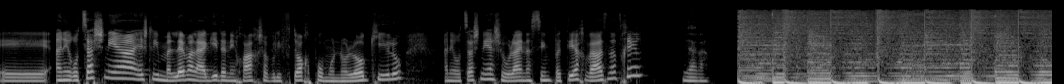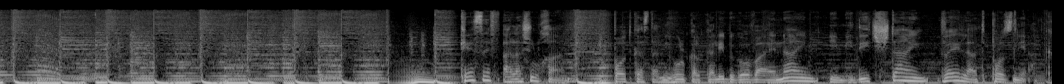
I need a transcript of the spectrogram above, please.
אה, אני רוצה שנייה, יש לי מלא מה להגיד, אני יכולה עכשיו לפתוח פה מונולוג כאילו. אני רוצה שנייה שאולי נשים פתיח ואז נתחיל? יאללה. כסף על השולחן, פודקאסט על ניהול כלכלי בגובה העיניים עם עידית שטיין ואילת פוזניאק.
